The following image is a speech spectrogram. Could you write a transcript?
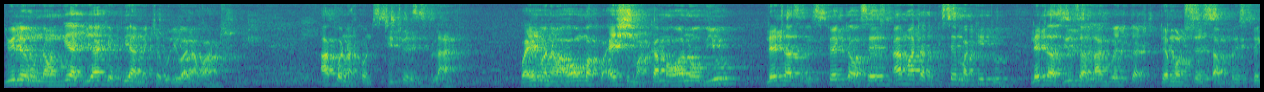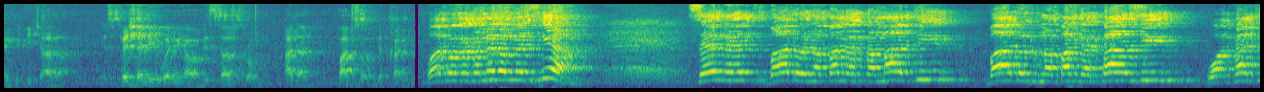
yule unaongea juu yake pia amechaguliwa na watu, ako na constituency fulani. Kwa hivyo nawaomba kwa heshima, kama one of you, let us respect ourselves, ama hata tukisema kitu, let us use a language that demonstrates some respect to each other, especially when we have visitors from other parts of the country. Watu wa Kakamega mmesikia? Senate bado inapanga kamati, bado tunapanga kazi. Wakati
